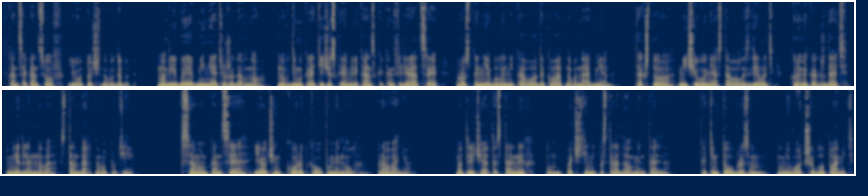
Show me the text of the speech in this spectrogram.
В конце концов, его точно выдадут. Могли бы и обменять уже давно, но в демократической американской конфедерации просто не было никого адекватного на обмен — так что ничего не оставалось делать, кроме как ждать медленного стандартного пути. В самом конце я очень коротко упомянул про Ваню. В отличие от остальных, он почти не пострадал ментально. Каким-то образом у него отшибла память.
